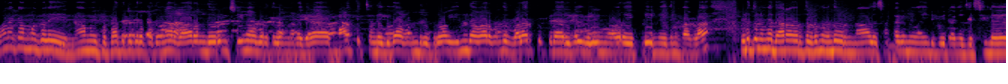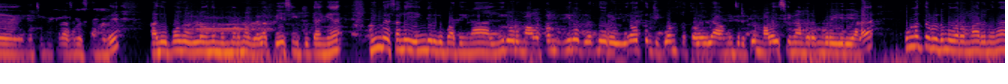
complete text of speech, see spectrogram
வணக்கம் மக்களே. நாம இப்ப பார்த்துட்டு இருக்கிற பாத்தீங்கன்னா வாரந்தோறும் சீனாபுரத்துல நடக்கிற மாட்டு சந்தைக்கு தான் வந்திருக்கிறோம். இந்த வாரம் வந்து வளர்ப்பு கிடாரிகள் வெளியினவர எப்படி எதுன்னு பார்க்கலாம். எடுத்தோடனே தாராபுரத்துல இருந்து வந்து ஒரு நாலு சட்டக்கண்ணு வாங்கிட்டு போயிட்டாங்க. ஜெர்சியில கிராஸ்ல சேர்ந்தது. அது போக உள்ள வந்து மும்முரமா விலை பேசிக்கிட்டு இருக்காங்க. இந்த சண்டை எங்க இருக்கு பாத்தீங்கன்னா ஈரோடு மாவட்டம் ஈரோட்ல இருந்து ஒரு இருபத்தஞ்சு கிலோமீட்டர் தொலைவில் அமைஞ்சிருக்கு. மலை சீனாபுரம்ங்கிற ஏரியால குன்னத்தூர்ல இருந்து வர மாதிரி இருந்ததுன்னா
